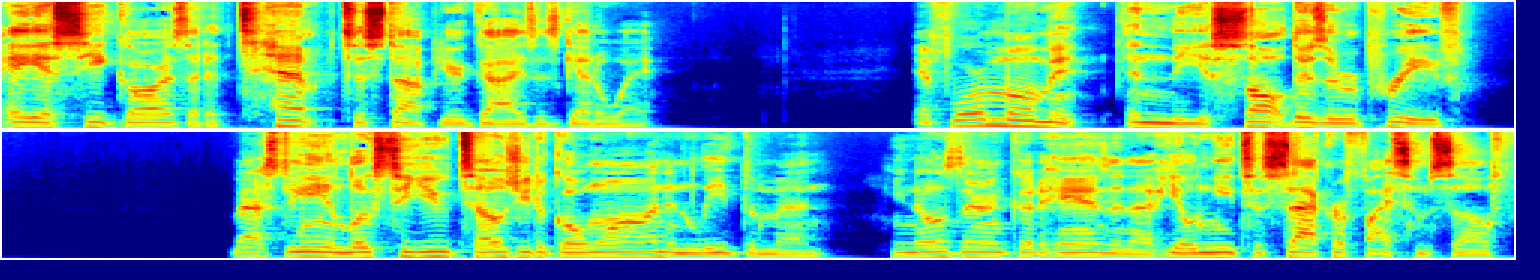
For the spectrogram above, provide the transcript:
ASC guards that attempt to stop your guys' getaway. And for a moment in the assault, there's a reprieve. Master Ian looks to you, tells you to go on and lead the men. He knows they're in good hands and that he'll need to sacrifice himself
